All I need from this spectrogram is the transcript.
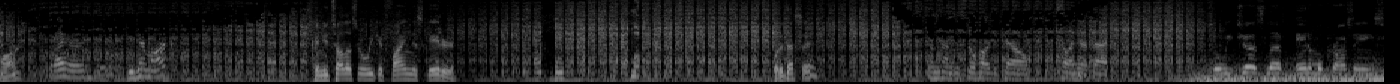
Mark? That's what I heard. You hear Mark? Can you tell us where we could find this gator? Look. What did that say? Sometimes it's so hard to tell until I hear it back. So we just left Animal Crossings.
